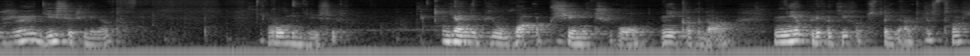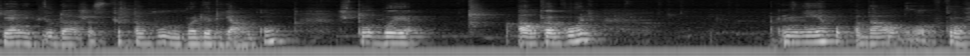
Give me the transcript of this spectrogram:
уже 10 лет. Ровно 10. Я не пью вообще ничего. Никогда. Ни при каких обстоятельствах. Я не пью даже спиртовую валерьянку, чтобы алкоголь не попадав в кров.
